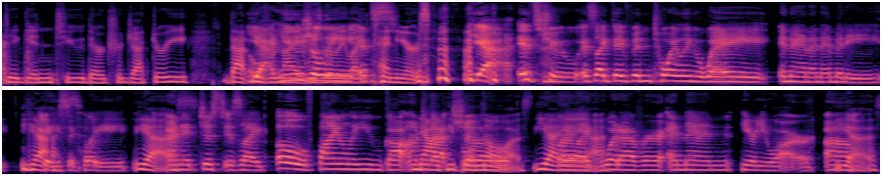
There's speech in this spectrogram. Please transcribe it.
dig into their trajectory, that Yeah, overnight was usually really like ten years. yeah, it's true. It's like they've been toiling away in anonymity, yeah, basically. yeah, and it just is like, oh, finally you got onto now that people show, know us. Yeah, or yeah, like yeah. whatever, and then here you are. Um, yes.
